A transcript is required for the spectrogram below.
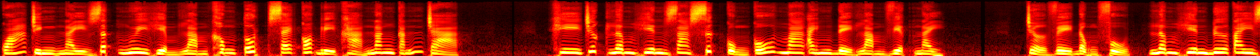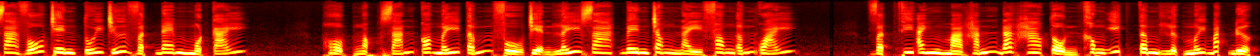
Quá trình này rất nguy hiểm làm không tốt sẽ có bị khả năng cắn trả. Khi trước Lâm Hiên ra sức củng cố ma anh để làm việc này. Trở về động phủ, Lâm Hiên đưa tay ra vỗ trên túi chứ vật đem một cái. Hộp ngọc rán có mấy tấm phù triện lấy ra bên trong này phong ấm quái. Vật thi anh mà hắn đã hao tổn không ít tâm lực mới bắt được.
